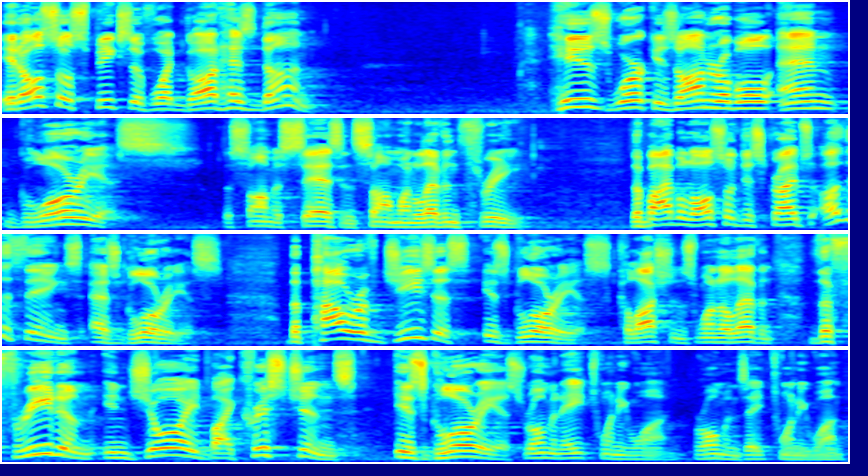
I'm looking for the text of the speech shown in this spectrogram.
It also speaks of what God has done. His work is honorable and glorious, the psalmist says in Psalm 111.3. The Bible also describes other things as glorious. The power of Jesus is glorious, Colossians 1.11. The freedom enjoyed by Christians is glorious, Romans 8.21, Romans 8.21.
